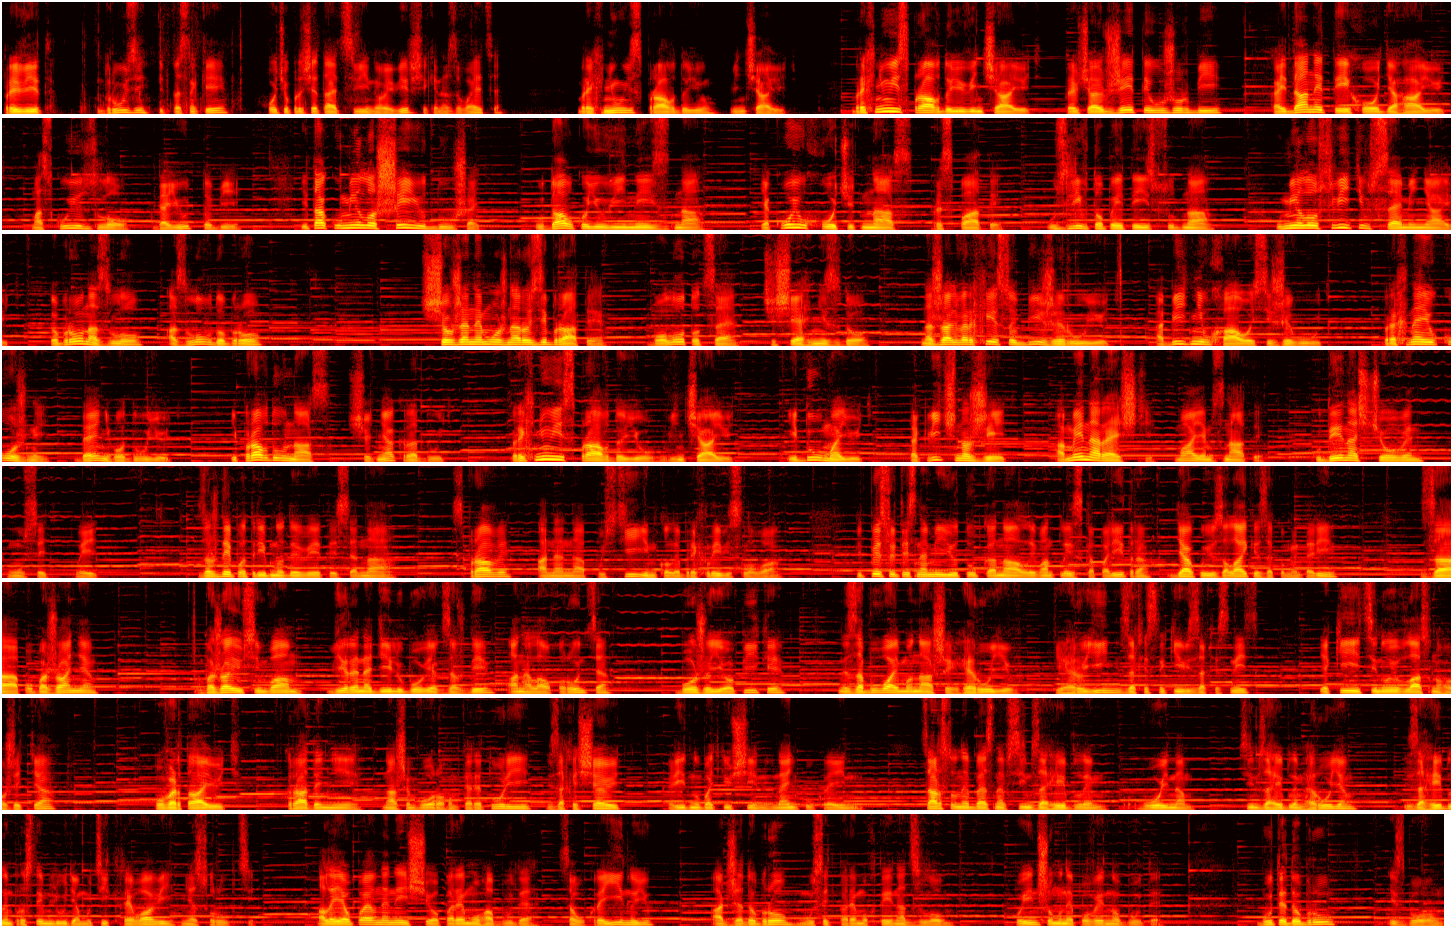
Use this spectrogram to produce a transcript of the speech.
Привіт, друзі, підписники. Хочу прочитати свій новий вірш, який називається Брехню із правдою вінчають. Брехню із правдою вінчають, привчають жити у журбі, кайдани тихо одягають, маскують зло, дають тобі. І так уміло шию душать, удавкою війни із дна, якою хочуть нас приспати, у злі втопити із судна. Уміло у світі все міняють добро на зло, а зло в добро. Що вже не можна розібрати, болото це чи ще гніздо. На жаль, верхи собі жирують, а бідні в хаосі живуть. Брехнею кожний день годують, і правду в нас щодня крадуть. Брехню із правдою вінчають, і думають, так вічно жить. А ми нарешті маєм знати, куди наш човен мусить плить. Завжди потрібно дивитися на справи, а не на пусті, інколи брехливі слова. Підписуйтесь на мій YouTube канал Іван Плиска Палітра. Дякую за лайки, за коментарі, за побажання. Бажаю всім вам віри, надії, любові, як завжди, ангела-охоронця, Божої опіки. Не забуваймо наших героїв і героїнь, захисників і захисниць, які ціною власного життя повертають вкрадені нашим ворогом території і захищають рідну батьківщину, неньку Україну. Царство Небесне всім загиблим воїнам, всім загиблим героям і загиблим простим людям у цій кривавій м'ясорубці. Але я впевнений, що перемога буде за Україною, адже добро мусить перемогти над злом. По-іншому не повинно бути. Бути добру і з Богом.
